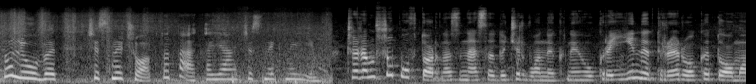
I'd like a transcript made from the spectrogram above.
Хто любить чесничок, то так, а я чесник не їм. Черемшу повторно занесли до Червоної книги України три роки тому.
